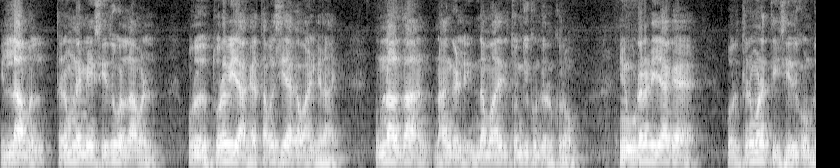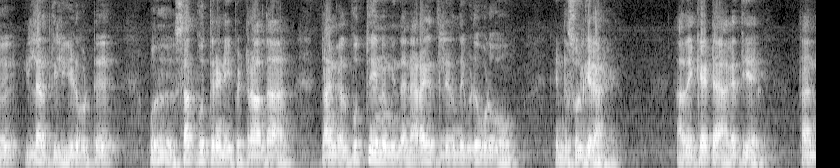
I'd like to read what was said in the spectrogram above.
இல்லாமல் திருமணமே செய்து கொள்ளாமல் ஒரு துறவியாக தவசியாக வாழ்கிறாய். உன்னால் தான் நாங்கள் இந்த மாதிரி தொங்கிக் கொண்டிருக்கிறோம். நீ உடனடியாக ஒரு திருமணத்தை செய்து கொண்டு இல்லறத்தில் ஈடுபட்டு ஒரு சத்புத்திரனை பெற்றால்தான் நாங்கள் புத்து என்னும் இந்த நரகத்திலிருந்து விடுபடுவோம் என்று சொல்கிறார்கள். அதை கேட்ட அகத்தியர் தன்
